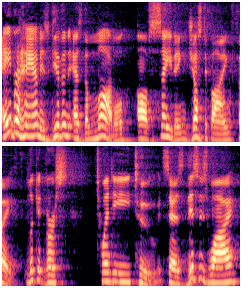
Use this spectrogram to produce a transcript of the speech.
Abraham is given as the model of saving, justifying faith. Look at verse 22. It says, This is why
